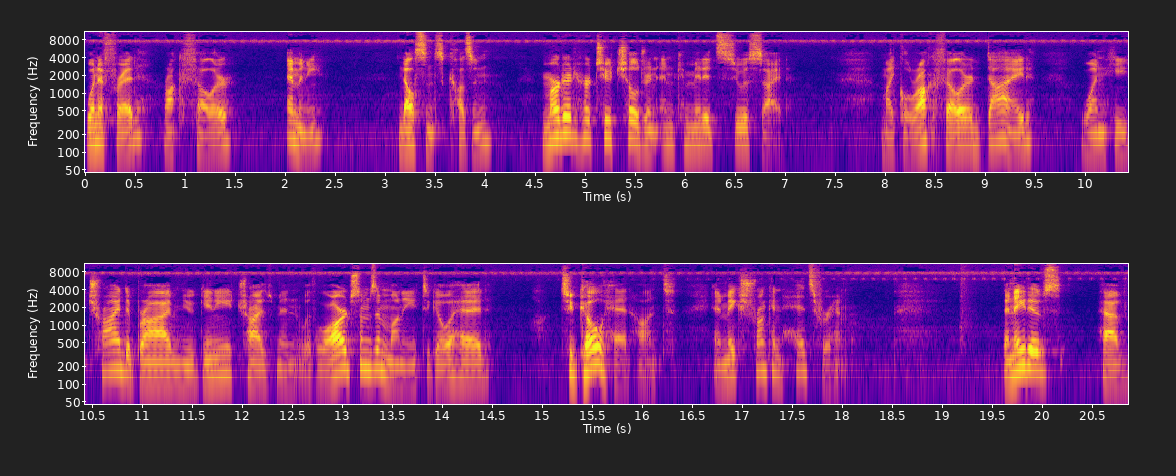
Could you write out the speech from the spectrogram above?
Winifred Rockefeller Emeny, Nelson's cousin, murdered her two children and committed suicide. Michael Rockefeller died when he tried to bribe New Guinea tribesmen with large sums of money to go ahead to go head hunt and make shrunken heads for him. The natives have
